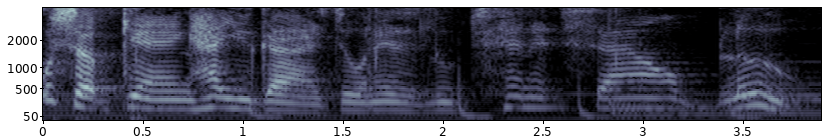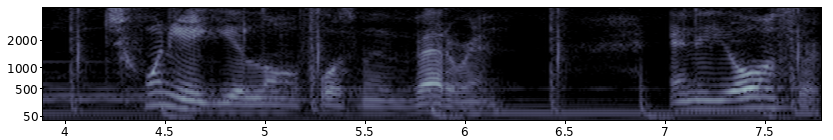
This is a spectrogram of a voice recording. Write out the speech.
What's up, gang? How you guys doing? This is Lieutenant Sal Blue, 28-year law enforcement veteran, and the author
